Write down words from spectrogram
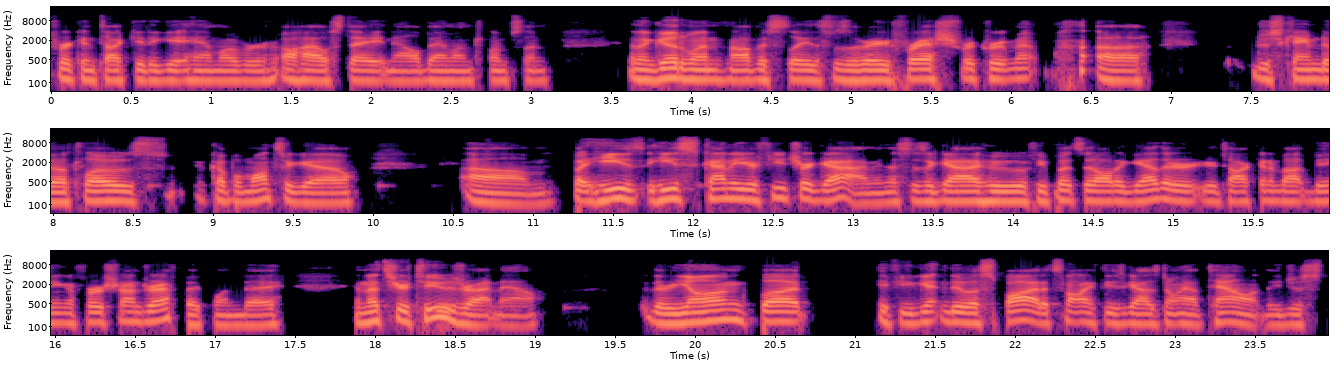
for Kentucky to get him over Ohio State and Alabama and Clemson. And the good one, obviously, this was a very fresh recruitment. Uh, just came to a close a couple months ago. Um, but he's he's kind of your future guy. I mean, this is a guy who, if he puts it all together, you're talking about being a first round draft pick one day, and that's your twos right now. They're young, but if you get into a spot, it's not like these guys don't have talent. They just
